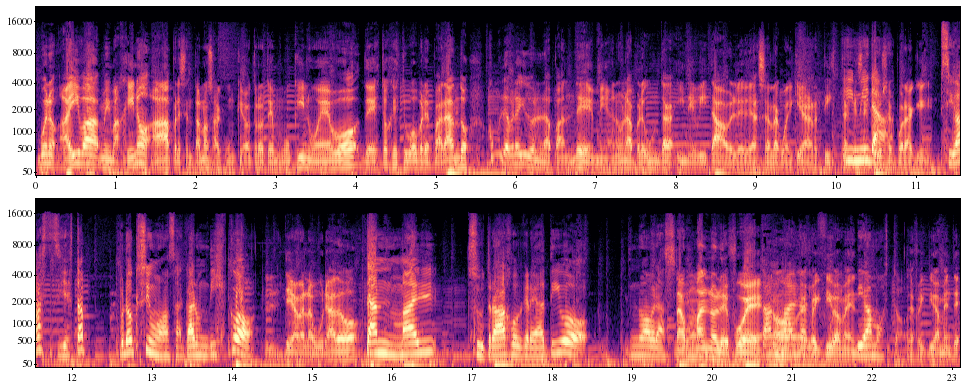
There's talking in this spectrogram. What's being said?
Bueno, ahí va, me imagino, a presentarnos algún que otro temuki nuevo de estos que estuvo preparando. ¿Cómo le habrá ido en la pandemia? ¿no? Una pregunta inevitable de hacerla a cualquier artista Y que mira, se cruce por aquí. Si vas, si está próximo a sacar un disco, Debe haber laburado. tan mal su trabajo creativo no habrá sido. Tan mal no le fue, Tan ¿no? mal no le fue, Efectivamente. digamos todo. Efectivamente.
